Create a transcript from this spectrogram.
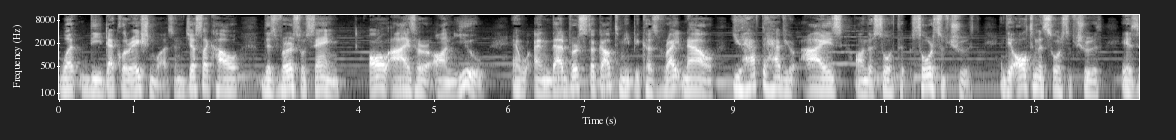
what the declaration was. And just like how this verse was saying, all eyes are on you. And, and that verse stuck out to me because right now you have to have your eyes on the source, source of truth. And the ultimate source of truth is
